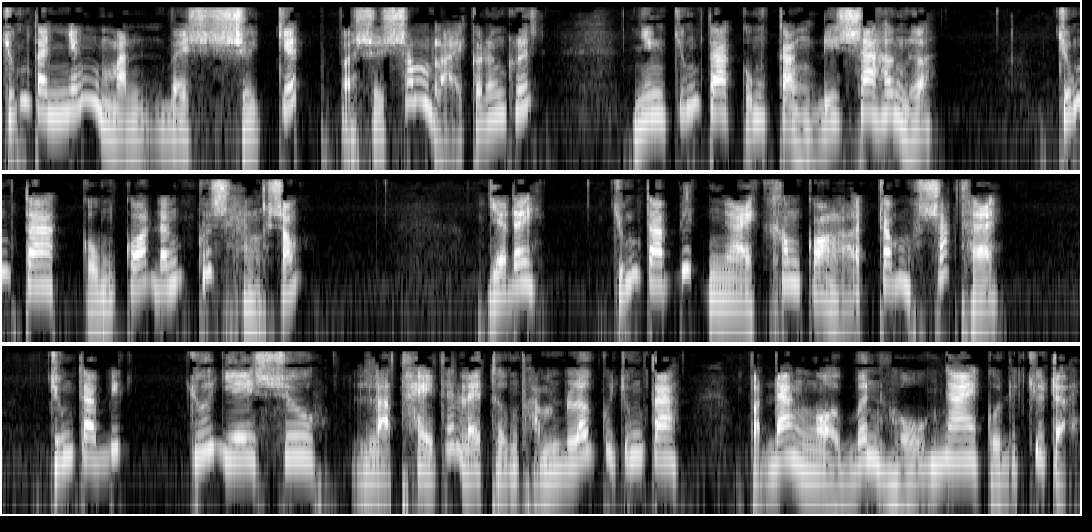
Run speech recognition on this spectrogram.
Chúng ta nhấn mạnh về sự chết và sự sống lại của Đấng Christ, nhưng chúng ta cũng cần đi xa hơn nữa. Chúng ta cũng có Đấng Christ hàng sống. Giờ đây, chúng ta biết Ngài không còn ở trong xác thể. Chúng ta biết Chúa Giêsu là thầy tế lễ thượng phẩm lớn của chúng ta và đang ngồi bên hữu ngai của Đức Chúa Trời.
